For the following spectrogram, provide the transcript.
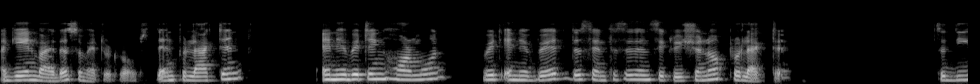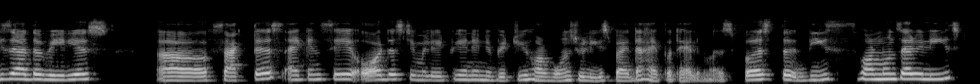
again by the somatotropes. Then prolactin inhibiting hormone, which inhibit the synthesis and secretion of prolactin. So these are the various uh, factors, I can say, or the stimulatory and inhibitory hormones released by the hypothalamus. First, the, these hormones are released.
